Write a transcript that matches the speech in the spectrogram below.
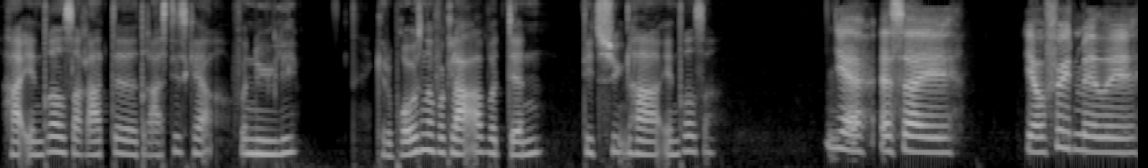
har ændret sig ret øh, drastisk her for nylig. Kan du prøve sådan at forklare, hvordan dit syn har ændret sig? Ja, altså, øh, jeg er jo født med øh,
